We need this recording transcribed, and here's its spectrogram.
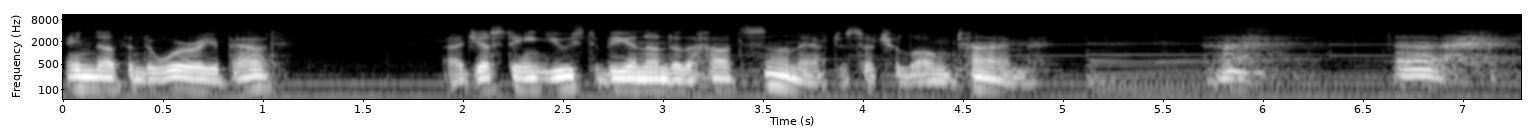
Ain't nothing to worry about. I just ain't used to being under the hot sun after such a long time. Ah. Oh.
